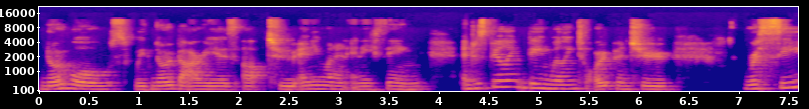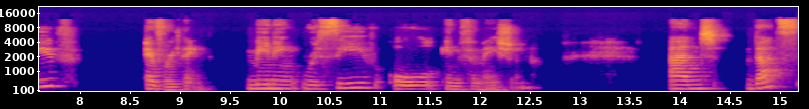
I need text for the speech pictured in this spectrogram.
no walls, with no barriers up to anyone and anything, and just feeling being willing to open to receive everything, meaning receive all information. And that's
